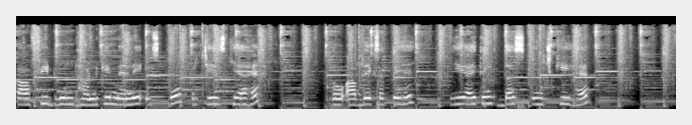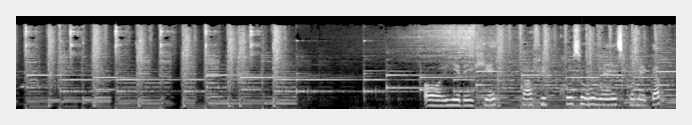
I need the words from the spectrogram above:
काफ़ी ढूंढ ढांड के मैंने इसको परचेज़ किया है। तो आप देख सकते हैं, ये आई थिंक 10 इंच की है। और ये देखिए, काफ़ी खुश हूँ मैं इसको लेकर।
